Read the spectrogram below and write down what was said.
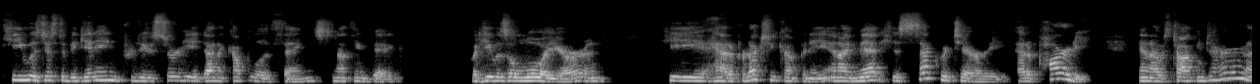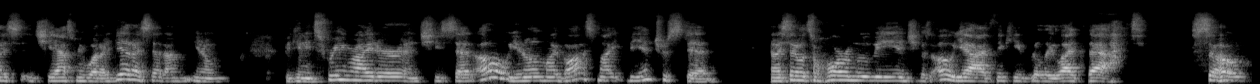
he was just a beginning producer. He had done a couple of things, nothing big, but he was a lawyer and he had a production company. And I met his secretary at a party. And I was talking to her, and I and she asked me what I did. I said, I'm, you know, beginning screenwriter. And she said, Oh, you know, my boss might be interested. And I said, Oh, it's a horror movie. And she goes, Oh, yeah, I think he'd really like that. So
